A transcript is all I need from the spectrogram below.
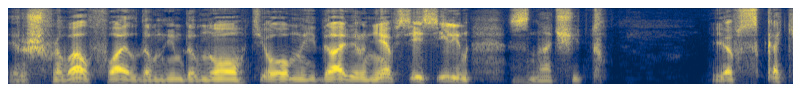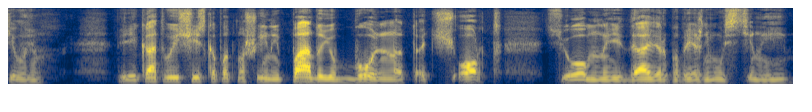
и расшифровал файл давным-давно. Темный дайвер не всесилен. Значит, я вскакиваю, перекатываюсь через капот машины, падаю больно-то, черт! Темный дайвер по-прежнему у стены.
